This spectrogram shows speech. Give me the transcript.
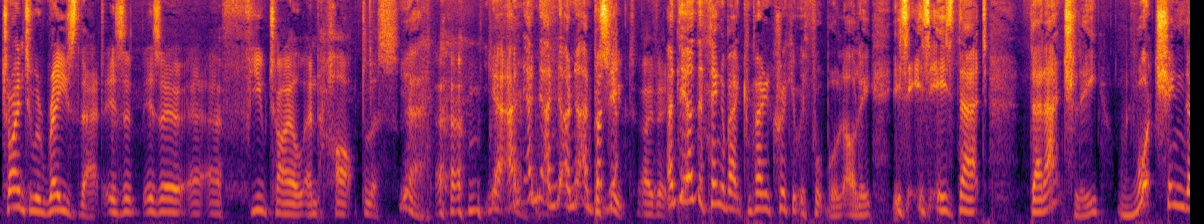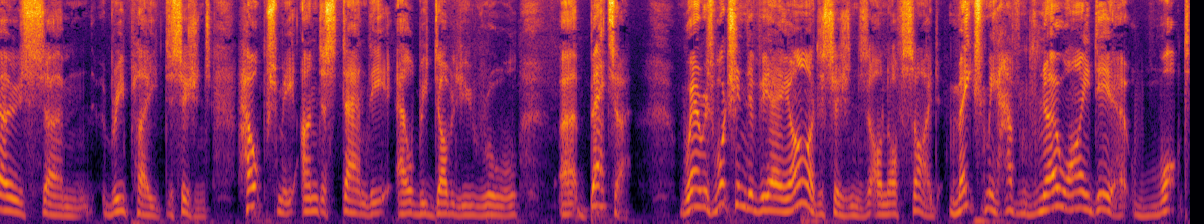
trying to erase that is a is a, a futile and heartless. Yeah, yeah, and and and, and, and but the, Um, I think. and the other thing about comparing cricket with football, Olly, is is, is that that actually watching those um, replay decisions helps me understand the LBW rule uh, better. Whereas watching the VAR decisions on offside makes me have no idea what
